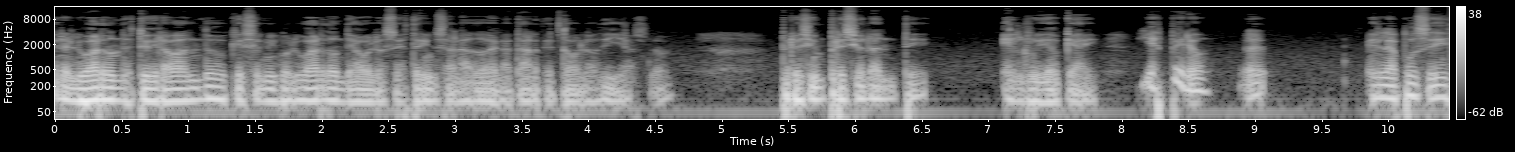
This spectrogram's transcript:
en el lugar donde estoy grabando, que es el mismo lugar donde hago los streams a las 2 de la tarde todos los días, ¿no? Pero es impresionante el ruido que hay. Y espero eh, en la, pose,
